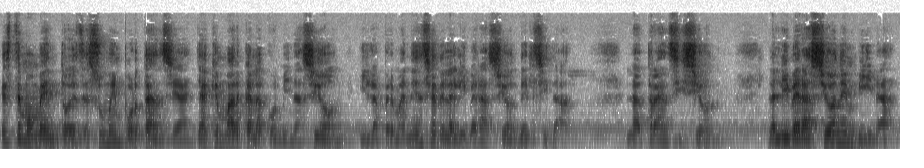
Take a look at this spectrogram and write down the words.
Este momento es de suma importancia ya que marca la culminación y la permanencia de la liberación del SIDA, la transición, la liberación en vida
